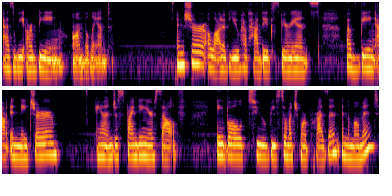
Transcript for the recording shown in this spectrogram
as we are being on the land. I'm sure a lot of you have had the experience of being out in nature and just finding yourself able to be so much more present in the moment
